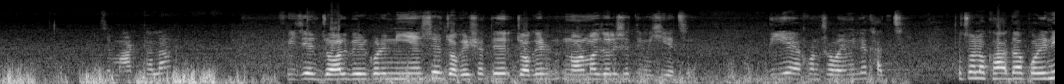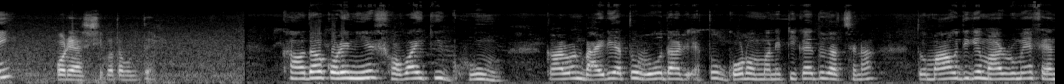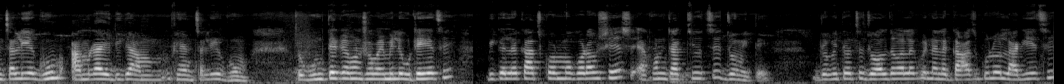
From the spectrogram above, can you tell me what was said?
যে আট থালা। ফ্রিজের জল বের করে নিয়ে এসে জগের সাথে, জগের নর্মাল জলের সাথে মিশিয়েছে। দিয়ে এখন সবাই মিলে খাচ্ছে। তো চলো খাওয়া দাওয়া করে নিই, পরে আসছি কথা বলতে। খাওয়া দাওয়া করে নিয়ে সবাই কি ঘুম। কারণ বাইরে এত রোদ আর এত গরম মানে টিকায় তো যাচ্ছে না। তো মা ওইদিকে মার রুমে ফ্যান চালিয়ে ঘুম, আমরা এদিকে ফ্যান চালিয়ে ঘুম। তো ঘুম থেকে এখন সবাই মিলে উঠে গেছে। বিকেলের কাজকর্ম করাও শেষ, এখন যাচ্ছি হচ্ছে জমিতে। জমিতে হচ্ছে জল দেওয়া লাগবে, নাহলে গাছগুলো লাগিয়েছি।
